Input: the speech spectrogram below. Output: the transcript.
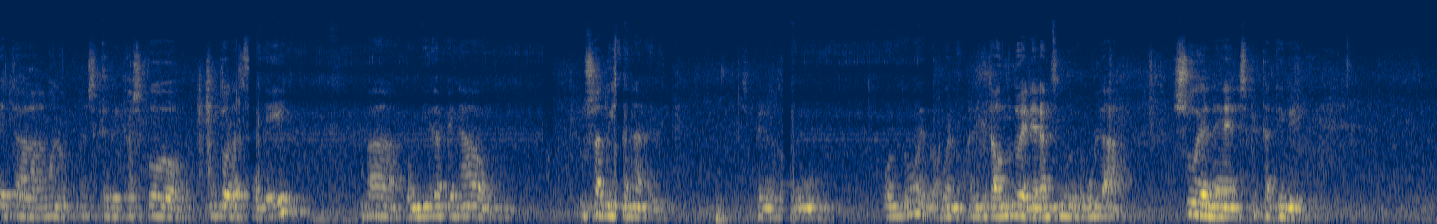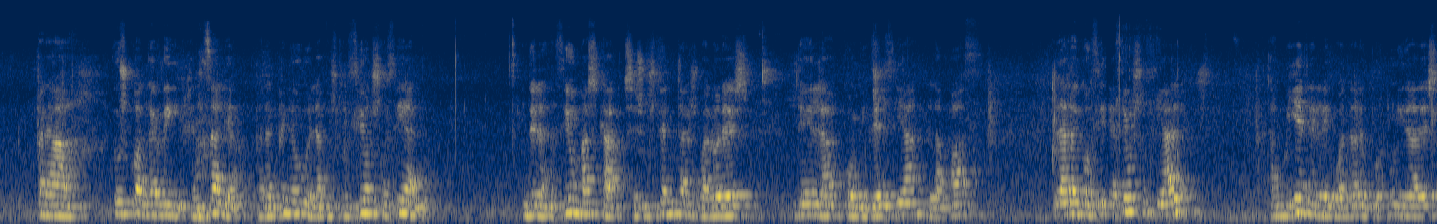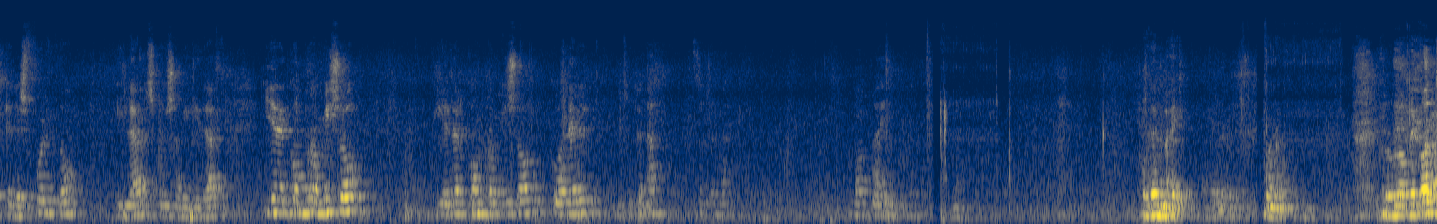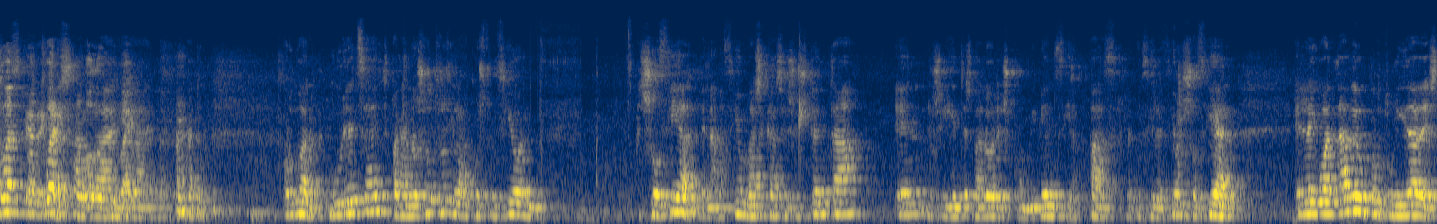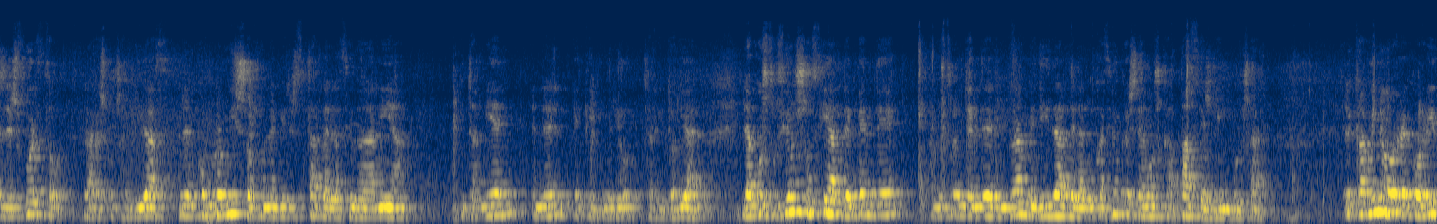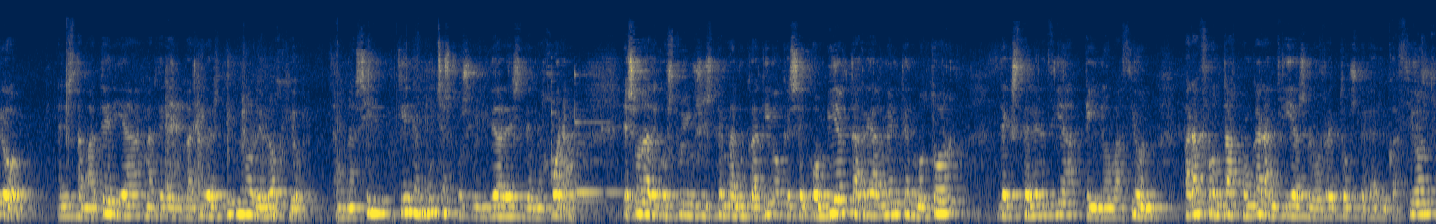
eta, bueno, eskerrik asko antolatzailei, ba, onbidapena usatu izan gaitik. Espero dugu ondo, edo, bueno, alik eta ondoen erantzun dugula zuen eh. Para Eusko Alderdi Gentzalia, para el PNV, la construcción social de la nación vasca se sustenta en los valores de la convivencia, la paz, la reconciliación social, también en la igualdad de oportunidades, el esfuerzo y la responsabilidad. Y en el compromiso y en el compromiso con el. Orduan, guretzat, para nosotros la construcción social de la nación vasca se sustenta en los siguientes valores, convivencia, paz, reconciliación social, en la igualdad de oportunidades, el esfuerzo, la responsabilidad, en el compromiso con el bienestar de la ciudadanía y también en el equilibrio territorial. La construcción social depende, a nuestro entender, en gran medida de la educación que seamos capaces de impulsar. El camino recorrido en esta materia, en materia educativa, es digno de elogio. Aún así, tiene muchas posibilidades de mejora. Es hora de construir un sistema educativo que se convierta realmente en motor de excelencia e innovación para afrontar con garantías los retos de la educación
